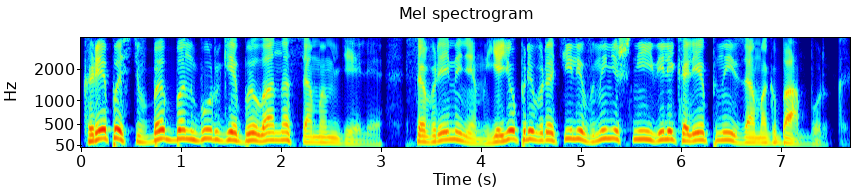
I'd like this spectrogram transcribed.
Крепость в Беббенбурге была на самом деле. Со временем ее превратили в нынешний великолепный замок Бамбург.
